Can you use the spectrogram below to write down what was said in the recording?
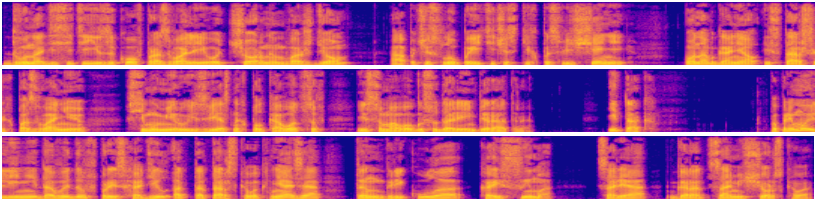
двунадесяти языков прозвали его «черным вождем», а по числу поэтических посвящений он обгонял и старших по званию – всему миру известных полководцев и самого государя-императора. Итак, по прямой линии Давыдов происходил от татарского князя Тенгрикула Кайсыма, царя городца Мещерского.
